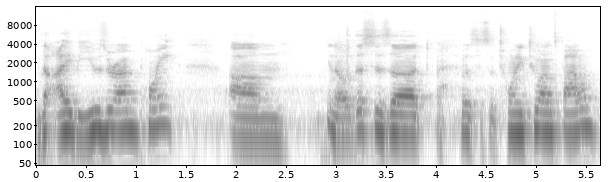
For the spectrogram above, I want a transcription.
The IBUs are on point. Um, you know, this is a what is this a 22 ounce bottle,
